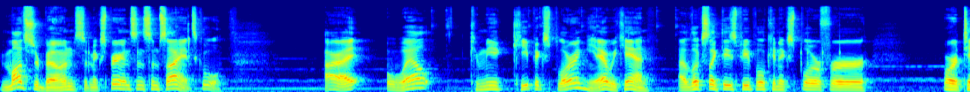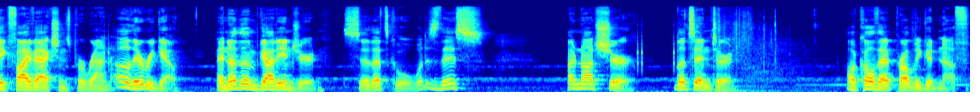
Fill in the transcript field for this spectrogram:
Monster bone, some experience, and some science. Cool. Alright, well, can we keep exploring? Yeah, we can. It looks like these people can explore for... Or take five actions per round. Oh, there we go. None of them got injured. So that's cool. What is this? I'm not sure. Let's end turn. I'll call that probably good enough.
